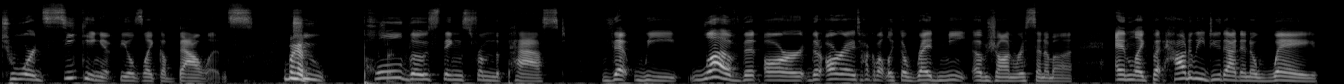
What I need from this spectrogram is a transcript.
towards seeking it feels like a balance Oh my God. to pull those things from the past that we love that are that are I talk about like the red meat of genre cinema and like but how do we do that in a way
